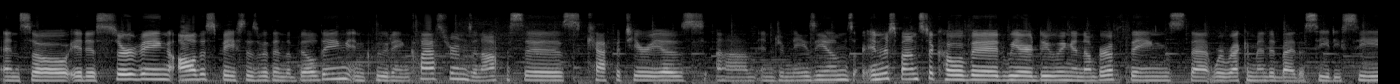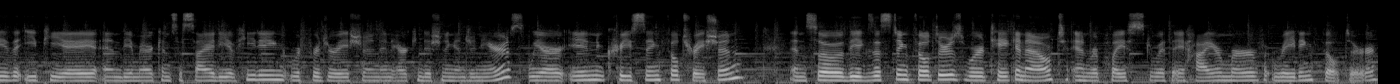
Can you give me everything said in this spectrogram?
And so it is serving all the spaces within the building, including classrooms and offices, cafeterias, um, and gymnasiums. In response to COVID, we are doing a number of things that were recommended by the CDC, the EPA, and the American Society of Heating, Refrigeration, and Air Conditioning Engineers. We are increasing filtration. And so the existing filters were taken out and replaced with a higher MERV rating filter.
